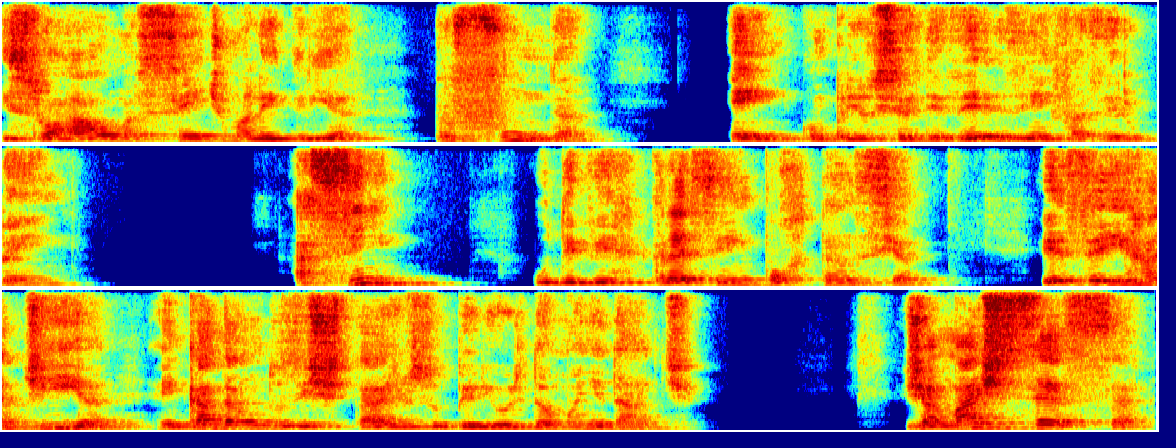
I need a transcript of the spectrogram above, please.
e sua alma sente uma alegria profunda em cumprir os seus deveres e em fazer o bem. Assim, o dever cresce em importância. Esse irradia em cada um dos estágios superiores da humanidade. Jamais cessa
